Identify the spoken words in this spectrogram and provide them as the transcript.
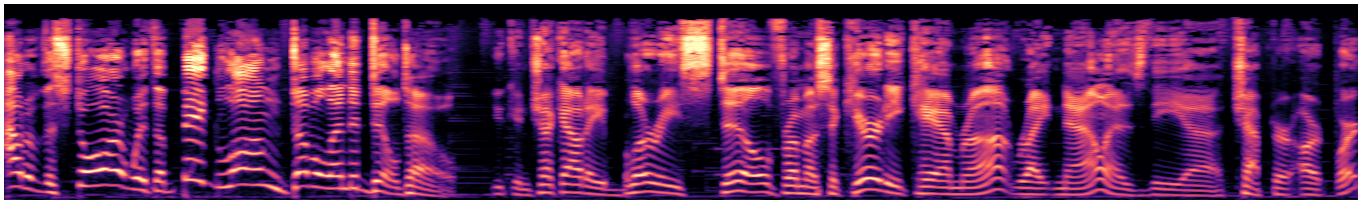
out of the store with a big, long, double ended dildo. You can check out a blurry still from a security camera right now as the uh, chapter artwork.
